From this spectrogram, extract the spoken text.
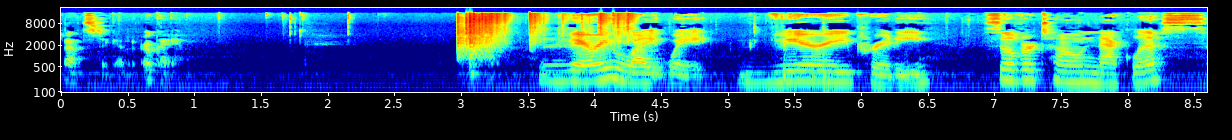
that's together. Okay. Very lightweight, very pretty. Silver tone necklace.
